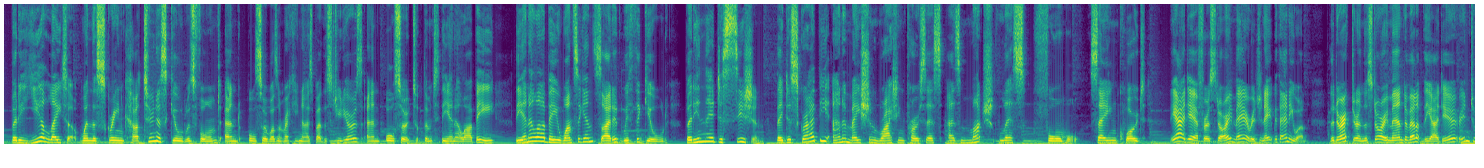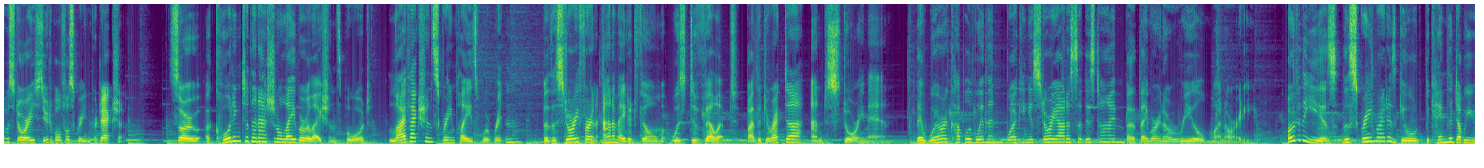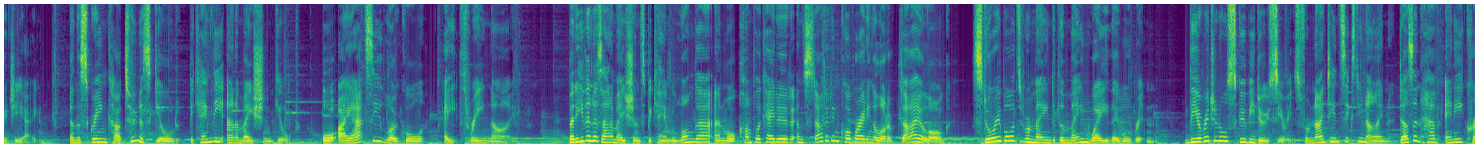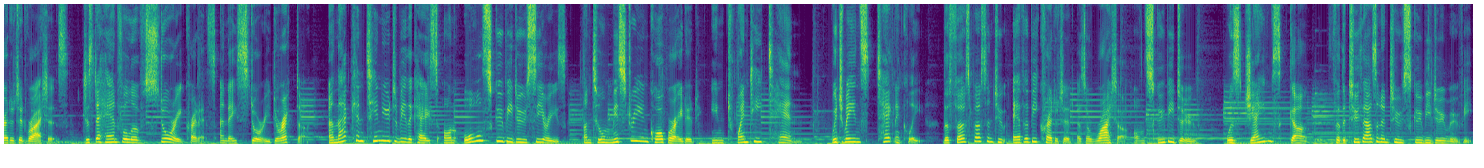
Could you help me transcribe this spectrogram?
But a year later, when the Screen Cartoonist Guild was formed and also wasn't recognised by the studios and also took them to the NLRB, the NLRB once again sided with the Guild, but in their decision, they described the animation writing process as much less formal, saying, quote, The idea for a story may originate with anyone. The director and the storyman develop the idea into a story suitable for screen projection. So, according to the National Labour Relations Board, live action screenplays were written, but the story for an animated film was developed by the director and storyman. There were a couple of women working as story artists at this time, but they were in a real minority. Over the years, the Screenwriters Guild became the WGA, and the Screen Cartoonists Guild became the Animation Guild, or IATSE Local 839. But even as animations became longer and more complicated and started incorporating a lot of dialogue, storyboards remained the main way they were written. The original Scooby Doo series from 1969 doesn't have any credited writers, just a handful of story credits and a story director. And that continued to be the case on all Scooby Doo series until Mystery Incorporated in 2010, which means technically the first person to ever be credited as a writer on Scooby Doo was James Gunn for the 2002 Scooby Doo movie,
